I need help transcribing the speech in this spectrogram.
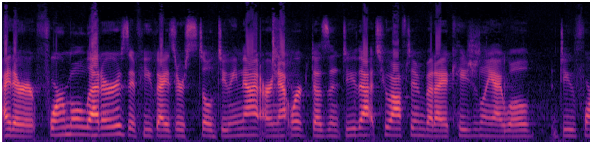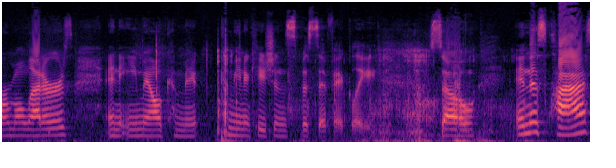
either formal letters, if you guys are still doing that. Our network doesn't do that too often, but I occasionally I will do formal letters and email commu- communication specifically. So in this class,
